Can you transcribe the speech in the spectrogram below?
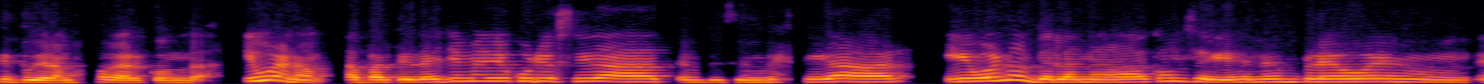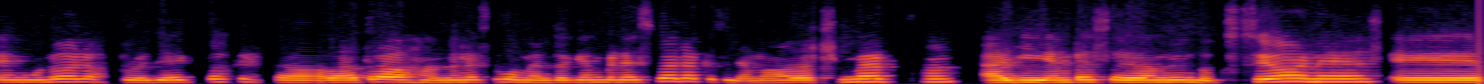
si pudiéramos pagar con DAS. Y bueno, a partir de allí me dio curiosidad, empecé a investigar y bueno, de la nada conseguí un empleo en, en uno de los proyectos que estaba trabajando en ese momento aquí en Venezuela, que se llamaba Dash Merchant. Allí empecé dando inducciones, eh,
